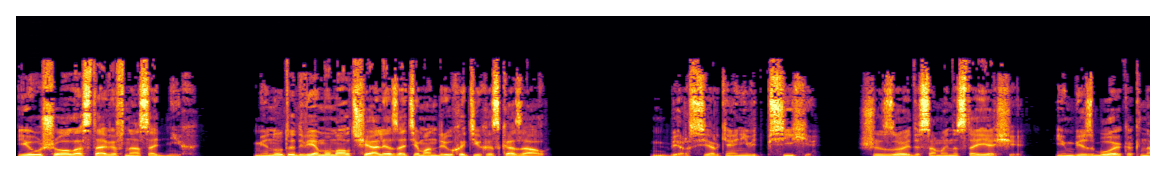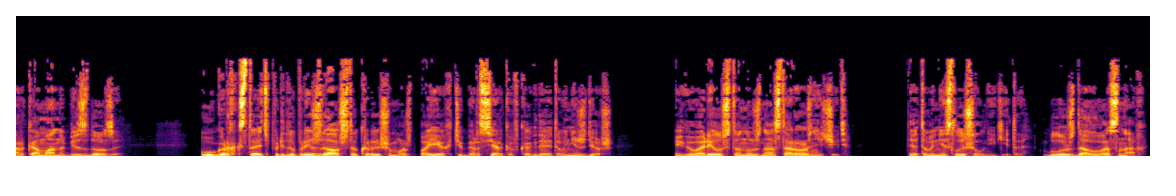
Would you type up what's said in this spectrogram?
И ушел, оставив нас одних. Минуты две мы молчали, а затем Андрюха тихо сказал. «Берсерки, они ведь психи. Шизоиды самые настоящие. Им без боя, как наркоману без дозы. Угор, кстати, предупреждал, что крыша может поехать у берсерков, когда этого не ждешь. И говорил, что нужно осторожничать. Ты этого не слышал, Никита. Блуждал во снах.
